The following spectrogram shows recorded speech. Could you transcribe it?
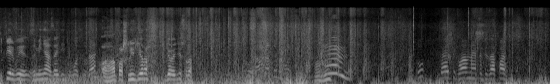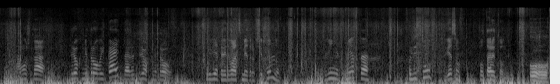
Теперь вы за меня зайдите вот сюда. Ага, пошли, Гера. Гера, иди сюда. Вот, а вот оттуда можете. Угу. Кайте, главное это безопасность. Потому что трехметровый кайт, даже трехметровый, при ветре 20 метров в секунду, двинет с места плиту весом в полторы тонны. Ого.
